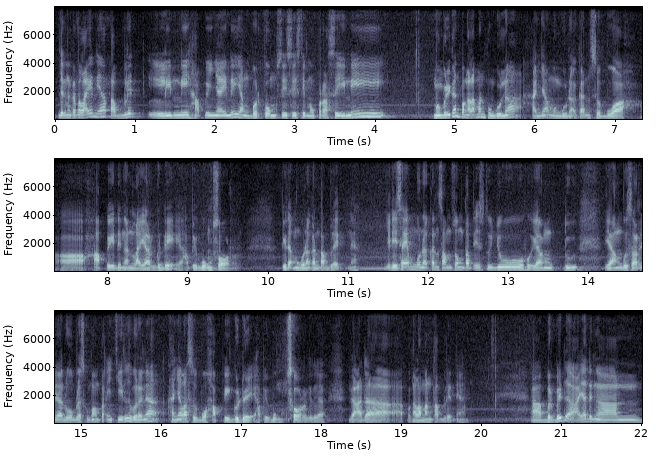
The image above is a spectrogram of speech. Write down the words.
dengan kata lain ya, tablet lini HP-nya ini yang berfungsi sistem operasi ini memberikan pengalaman pengguna hanya menggunakan sebuah uh, HP dengan layar gede, ya, HP bongsor, tidak menggunakan tablet. Ya. Jadi saya menggunakan Samsung Tab S7 yang du, yang besarnya 12,4 inci itu sebenarnya hanyalah sebuah HP gede, HP bongsor gitu ya. Nggak ada pengalaman tabletnya. Nah, berbeda ya dengan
